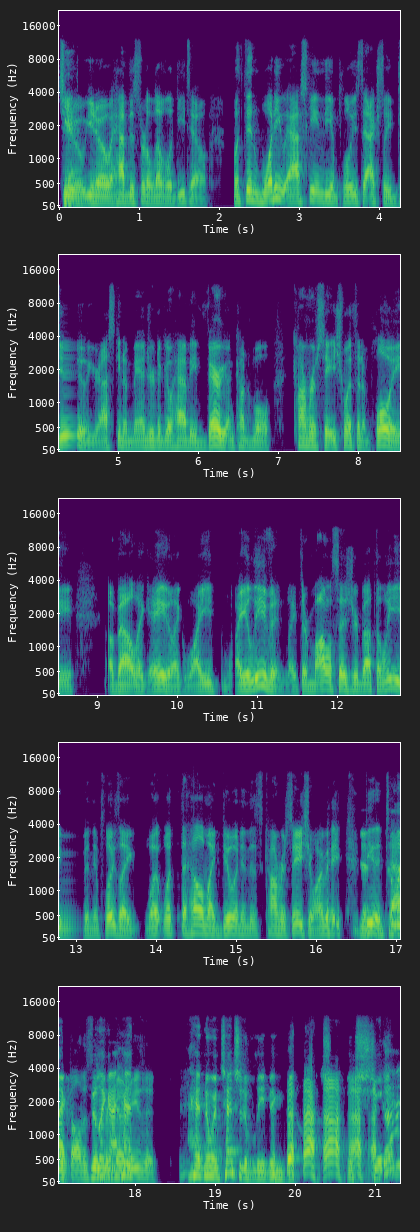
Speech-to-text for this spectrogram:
to yeah. you know have this sort of level of detail. But then, what are you asking the employees to actually do? You're asking a manager to go have a very uncomfortable conversation with an employee about like, hey, like why you why are you leaving? Like their model says you're about to leave, and the employee's like, what what the hell am I doing in this conversation? Why am I yeah. being attacked like, all this like, for I no had, reason? I had no intention of leaving, but, but should I?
